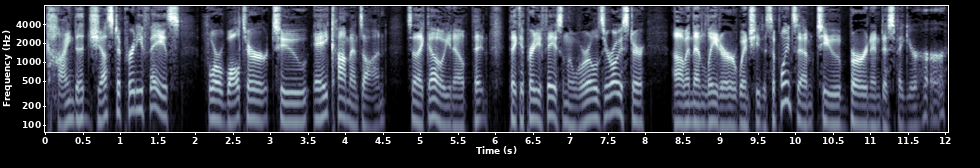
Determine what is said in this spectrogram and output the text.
kind of just a pretty face for Walter to a comment on so like, oh, you know, pick, pick a pretty face and the world's your oyster. Um, and then later, when she disappoints him, to burn and disfigure her.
